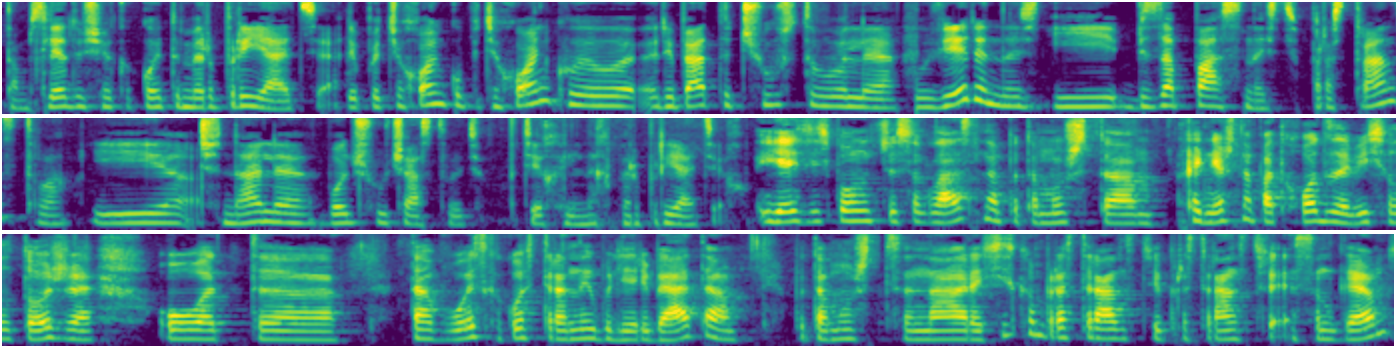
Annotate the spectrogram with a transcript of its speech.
там следующее какое-то мероприятие. И потихоньку-потихоньку ребята чувствовали уверенность и безопасность пространства и начинали больше участвовать в тех или иных мероприятиях. Я здесь полностью согласна, потому что, конечно, подход зависел тоже от э, того, из какой страны были ребята, потому что на российском пространстве пространстве СНГ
